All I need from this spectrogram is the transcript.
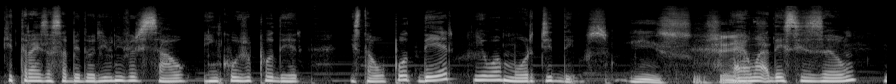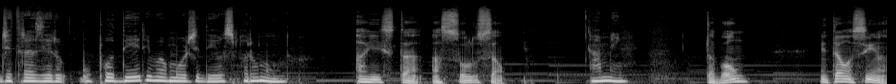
que traz a sabedoria universal em cujo poder está o poder e o amor de Deus. Isso, gente. É uma decisão de trazer o poder e o amor de Deus para o mundo. Aí está a solução. Amém. Tá bom? Então, assim, ó,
